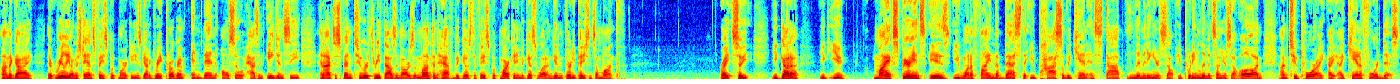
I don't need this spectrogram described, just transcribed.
on the guy that really understands Facebook marketing, has got a great program, and then also has an agency, and I have to spend two or three thousand dollars a month, and half of it goes to Facebook marketing. But guess what? I'm getting 30 patients a month. Right? So you, you gotta you you my experience is you want to find the best that you possibly can and stop limiting yourself. You're putting limits on yourself. Oh, I'm I'm too poor. I I, I can't afford this.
